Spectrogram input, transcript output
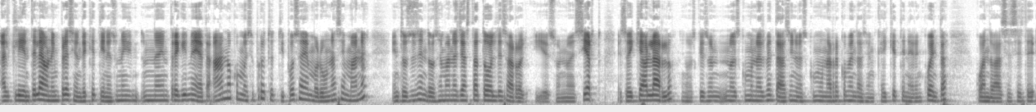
al cliente le da una impresión de que tienes una, entrega inmediata. Ah, no, como ese prototipo se demoró una semana, entonces en dos semanas ya está todo el desarrollo. Y eso no es cierto. Eso hay que hablarlo. Digamos que eso no es como una desventaja, sino es como una recomendación que hay que tener en cuenta cuando haces este,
